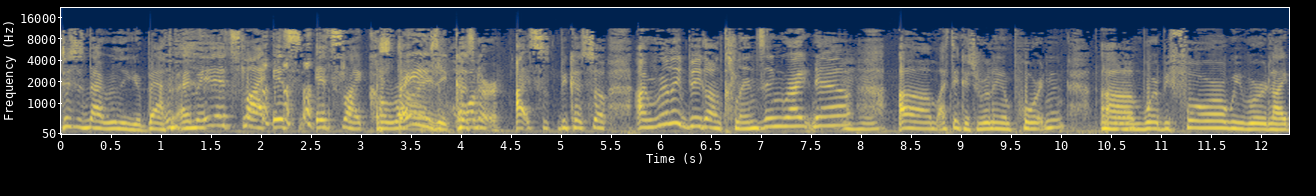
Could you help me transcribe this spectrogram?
"This is not really your bathroom." I mean, it's like it's it's like crazy. I, because so I'm really big on cleansing right now. Um, I think it's really important. Um, where before we were like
